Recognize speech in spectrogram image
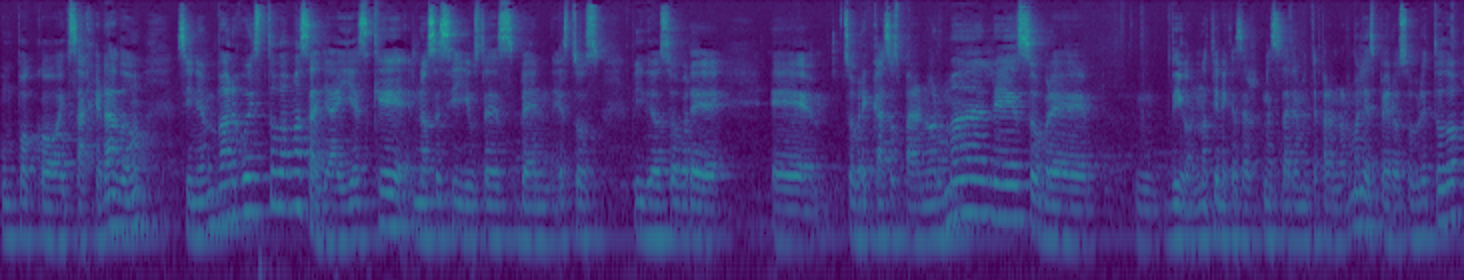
un poco exagerado. Sin embargo, esto va más allá y es que no sé si ustedes ven estos videos sobre, eh, sobre casos paranormales, sobre, mm, digo, no tiene que ser necesariamente paranormales, pero sobre todo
